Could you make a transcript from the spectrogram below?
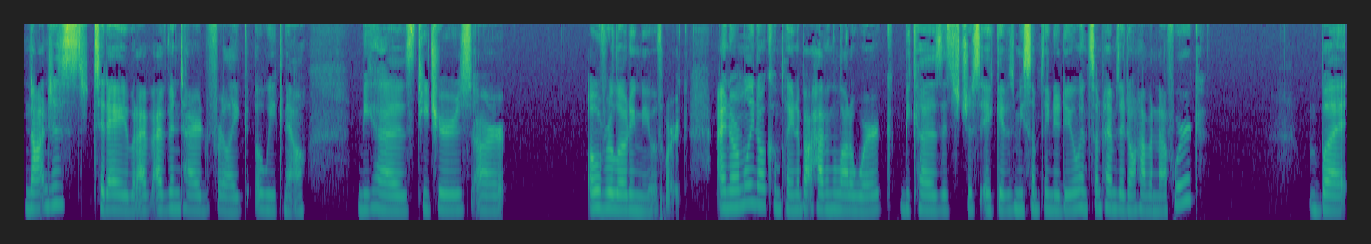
Not just today, but I've I've been tired for like a week now because teachers are overloading me with work. I normally don't complain about having a lot of work because it's just it gives me something to do and sometimes I don't have enough work. But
